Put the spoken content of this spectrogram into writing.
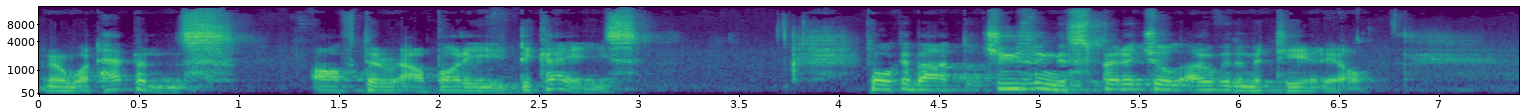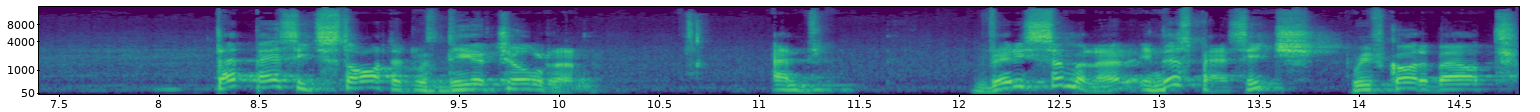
you know, what happens after our body decays. Talked about choosing the spiritual over the material. That passage started with dear children. And very similar in this passage, we've got about,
